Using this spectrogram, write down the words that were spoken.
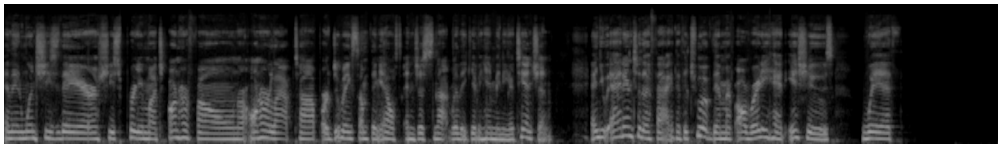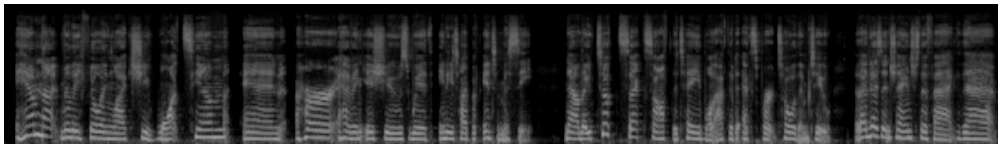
And then when she's there, she's pretty much on her phone or on her laptop or doing something else and just not really giving him any attention. And you add into the fact that the two of them have already had issues with him not really feeling like she wants him and her having issues with any type of intimacy. Now, they took sex off the table after the expert told them to, but that doesn't change the fact that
